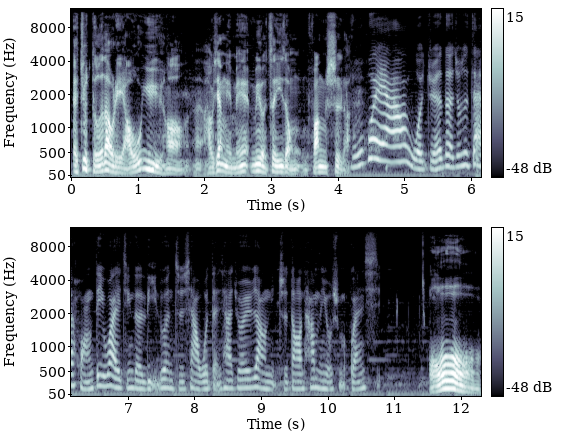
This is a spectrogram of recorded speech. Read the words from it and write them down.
呃就得到疗愈哈、哦，好像也没没有这一种方式了。不会啊，我觉得就是在《黄帝外经》的理论之下，我等一下就会让你知道他们有什么关系。哦、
